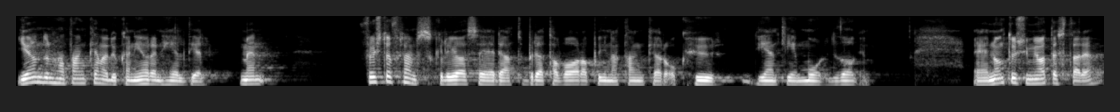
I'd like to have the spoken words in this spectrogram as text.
genom de här tankarna du kan göra en hel del. Men först och främst skulle jag säga det att börja ta vara på dina tankar och hur du egentligen mår under dagen. Eh, någonting som jag testade,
